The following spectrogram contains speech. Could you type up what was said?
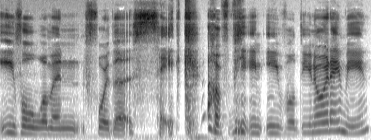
evil woman for the sake of being evil. Do you know what I mean?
